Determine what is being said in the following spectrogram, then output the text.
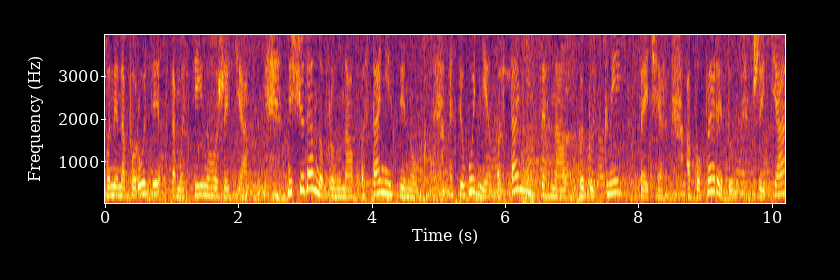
вони на порозі самостійного життя. Нещодавно пролунав останній дзвінок, а сьогодні останній сигнал випускний вечір. А попереду життя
